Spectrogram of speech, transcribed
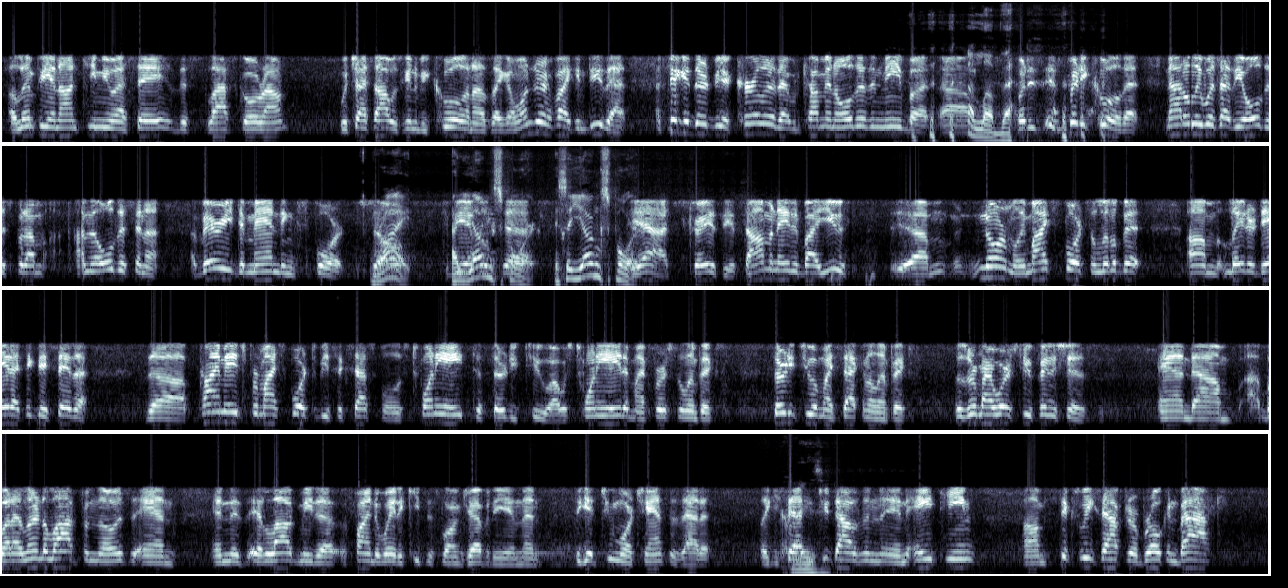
Olympian on Team USA this last go around, which I thought was going to be cool, and I was like, I wonder if I can do that. I figured there'd be a curler that would come in older than me, but um, I love that. But it's, it's pretty cool that not only was I the oldest, but I'm I'm the oldest in a, a very demanding sport. So right. A young to- sport. It's a young sport. yeah, it's crazy. It's dominated by youth. Um, normally, my sport's a little bit um, later date. I think they say that the prime age for my sport to be successful is 28 to 32. I was 28 at my first Olympics, 32 at my second Olympics. Those were my worst two finishes, and um, but I learned a lot from those, and and it, it allowed me to find a way to keep this longevity, and then to get two more chances at it. Like you said, in 2018, um, six weeks after a broken back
